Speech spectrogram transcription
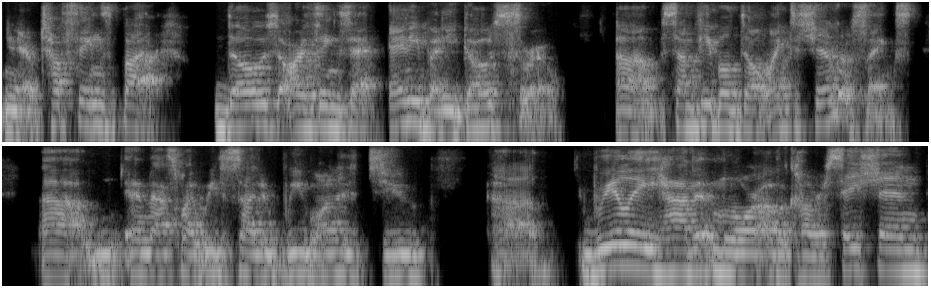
you know tough things, but those are things that anybody goes through. Um, some people don't like to share those things. Um, and that's why we decided we wanted to uh, really have it more of a conversation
